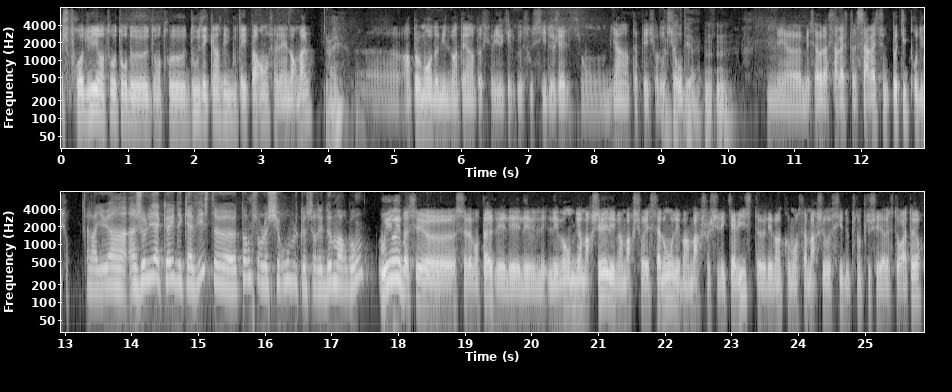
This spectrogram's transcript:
Je produis entre, autour de entre 12 et 15 000 bouteilles par an sur l'année normale. Ouais. un peu moins en 2021 parce qu'il y a eu quelques soucis de gel qui ont bien tapé sur le sirop. Mais, euh, mais ça, voilà, ça, reste, ça reste une petite production. Alors, il y a eu un, joli accueil des cavistes, euh, tant sur le chirouble que sur les deux morgons. Oui, oui, bah c'est euh, l'avantage. Les, les, les, les, vins ont bien marché, les vins marchent sur les salons, les vins marchent chez les cavistes, les vins commencent à marcher aussi de plus en plus chez les restaurateurs,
